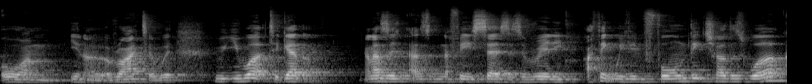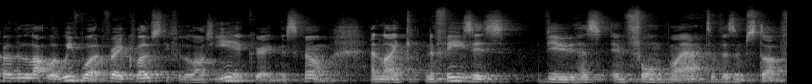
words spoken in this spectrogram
or I'm you know a writer. we you work together, And as as Nafeez says, there's a really I think we've informed each other's work over the last. We've worked very closely for the last year creating this film, and like Nafeez's view has informed my activism stuff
